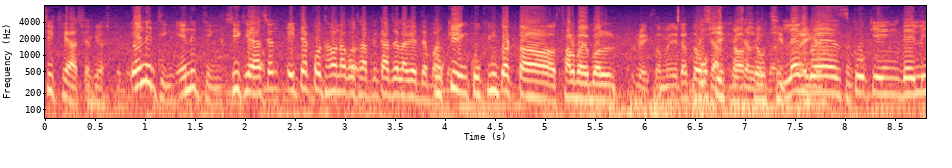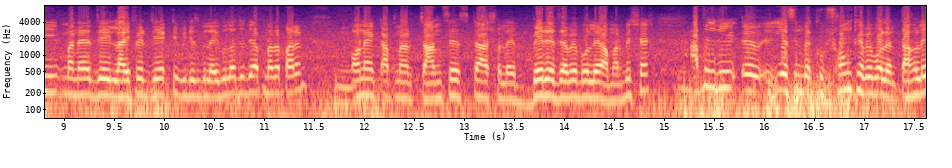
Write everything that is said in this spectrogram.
শিখে আসেন। এনিথিং এনিথিং শিখে আসেন। এটা কোথাও না কোথাও আপনি কাজে লাগাইতে পারবেন কুকিং কুকিং তো একটা সার্ভাইভাল রেক্স মানে এটা তো শিখা আসা উচিত ল্যাঙ্গুয়েজ কুকিং ডেইলি মানে যে লাইফের যে অ্যাক্টিভিটিসগুলো এগুলো যদি আপনারা পারেন অনেক আপনার চান্সেসটা আসলে বেড়ে যাবে বলে আমার বিশ্বাস। আপনি যদি ইয়াসিন ভাই খুব সংক্ষেপে বলেন তাহলে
